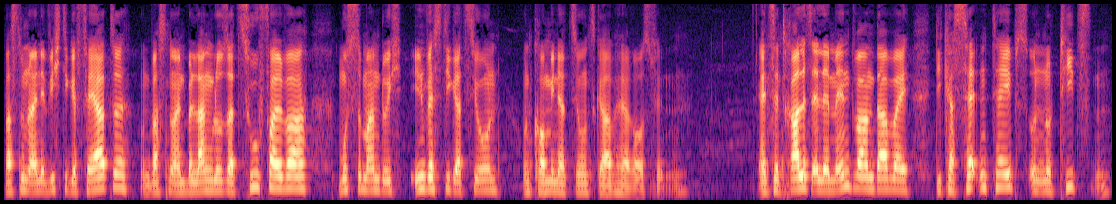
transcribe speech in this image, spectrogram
Was nun eine wichtige Fährte und was nur ein belangloser Zufall war, musste man durch Investigation und Kombinationsgabe herausfinden. Ein zentrales Element waren dabei die Kassettentapes und Notizen,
